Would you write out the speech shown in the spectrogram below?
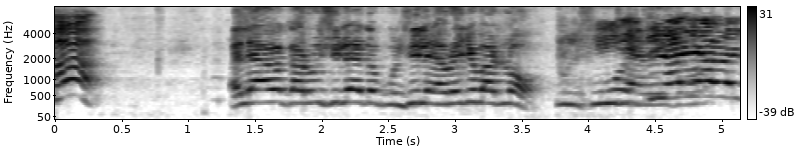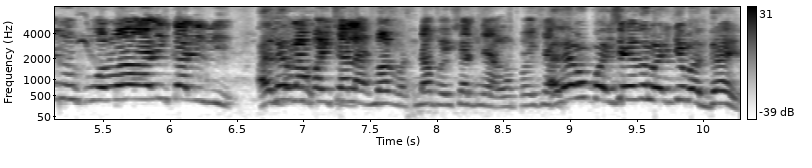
હા. એટલે હવે કરું છું લે તો ભૂલથી લેવરેજો બાટલો. પૈસા લાય મારા વટના પૈસા જ નહીં પૈસા અરે હું પૈસા તો લઈ ગયો બધાય.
